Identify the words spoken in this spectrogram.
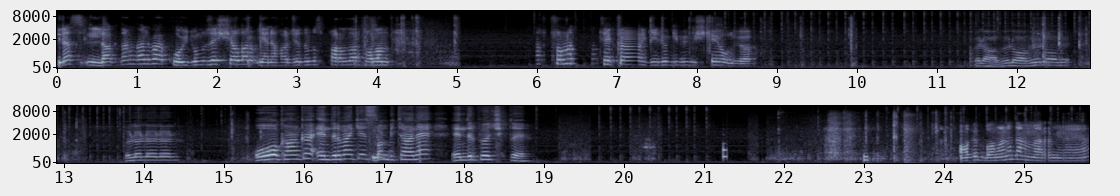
Biraz lagdan galiba koyduğumuz eşyalar yani harcadığımız paralar falan sonra tekrar geliyor gibi bir şey oluyor. Öl abi, öl abi, öl abi. Öl öl öl öl. Oo kanka Enderman kestim bir tane Ender Pearl çıktı. Abi bana neden vermiyor ya?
